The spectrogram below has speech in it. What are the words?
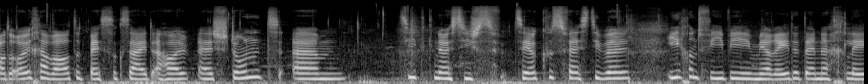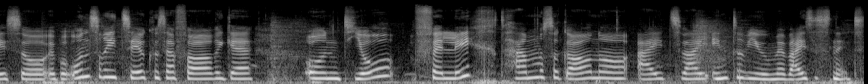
oder euch erwartet besser gesagt, eine halbe Stunde ähm, zeitgenössisches Zirkusfestival. Ich und Phoebe, wir reden dann ein bisschen so über unsere Zirkuserfahrungen und ja, vielleicht haben wir sogar noch ein, zwei Interviews, man weiß es nicht.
